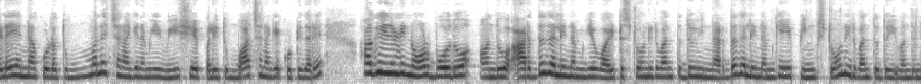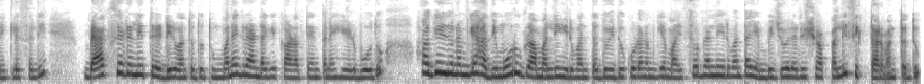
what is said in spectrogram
ಎಳೆಯನ್ನು ಕೂಡ ತುಂಬಾ ಚೆನ್ನಾಗಿ ನಮಗೆ ವಿ ಶೇಪಲ್ಲಿ ತುಂಬ ಚೆನ್ನಾಗಿ ಕೊಟ್ಟಿದ್ದಾರೆ. ಹಾಗೆ ಇದರಲ್ಲಿ ನೋಡ್ಬೋದು, ಒಂದು ಅರ್ಧದಲ್ಲಿ ನಮಗೆ ವೈಟ್ ಸ್ಟೋನ್ ಇರುವಂಥದ್ದು ಇನ್ನು ಅರ್ಧದಲ್ಲಿ ನಮಗೆ ಪಿಂಕ್ ಸ್ಟೋನ್ ಇರುವಂಥದ್ದು ಈ ಒಂದು ನೆಕ್ಲೆಸಲ್ಲಿ ಬ್ಯಾಕ್ ಸೈಡ್ ಅಲ್ಲಿ ಥ್ರೆಡ್ ಇರುವಂಥದ್ದು ಗ್ರ್ಯಾಂಡ್ ಗ್ರ್ಯಾಂಡಾಗಿ ಕಾಣುತ್ತೆ ಅಂತಾನೆ ಹೇಳ್ಬೋದು. ಹಾಗೆ ಇದು ನಮಗೆ ಹದಿಮೂರು ಗ್ರಾಮಲ್ಲಿ ಇರುವಂಥದ್ದು ಇದು ಕೂಡ ನಮಗೆ ಮೈಸೂರಿನಲ್ಲಿ ಇರುವಂತಹ ಎಂ ಬಿ ಜ್ಯುವೆಲರಿ ಅಲ್ಲಿ ಸಿಗ್ತಾ ಇರುವಂಥದ್ದು.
